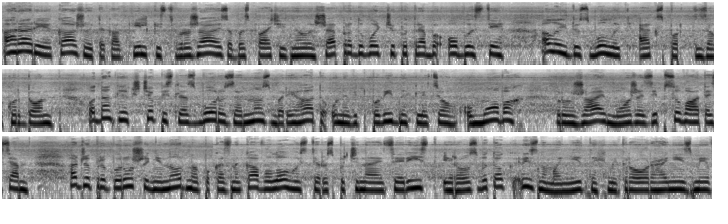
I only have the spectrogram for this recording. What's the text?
Аграрії кажуть, така кількість врожаю забезпечить не лише продовольчі потреби області, але й дозволить експорт за кордон. Однак, якщо після збору зерно зберігати у невідповідних для цього умовах, врожай може зіпсуватися. Адже при порушенні норми показника вологості розпочинається ріст і розвиток різноманітних мікроорганізмів.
